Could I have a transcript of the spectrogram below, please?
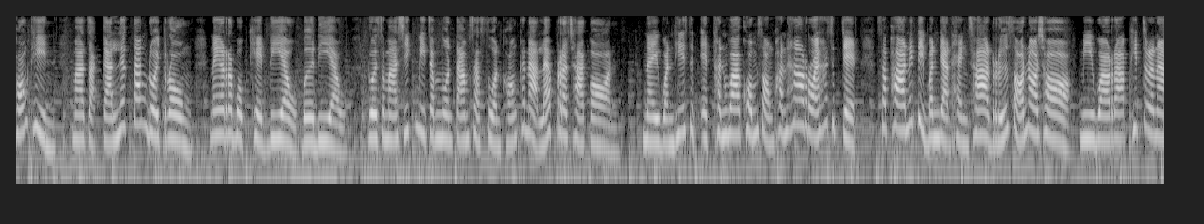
ท้องถิ่น มาจากการเลือกตั้งโดยตรง ในระบบเขตเดียว เบอร์เดียว โดยสมาชิกมีจำนวนตามสัดส่วนของขนาดและประชากร ในวันที่ 11 ธันวาคม 2557 สภานิติบัญญัติแห่งชาติหรือสอนอชอมีวาระพิจารณา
